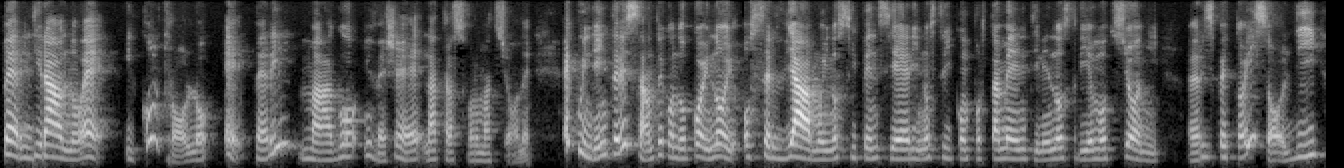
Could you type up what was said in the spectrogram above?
per il tiranno è il controllo e per il mago invece è la trasformazione. E quindi è interessante quando poi noi osserviamo i nostri pensieri, i nostri comportamenti, le nostre emozioni eh, rispetto ai soldi,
